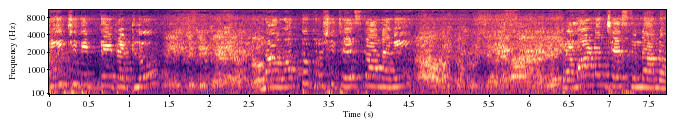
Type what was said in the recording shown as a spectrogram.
తీర్చిదిద్దేటట్లు నా వంతు కృషి చేస్తానని ప్రమాణం చేస్తున్నాను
